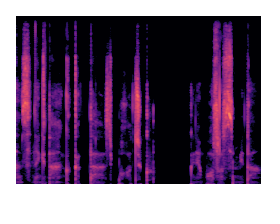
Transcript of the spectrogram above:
안 쓰는 게 나은 것 같다 싶어가지고 그냥 벗었습니다.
